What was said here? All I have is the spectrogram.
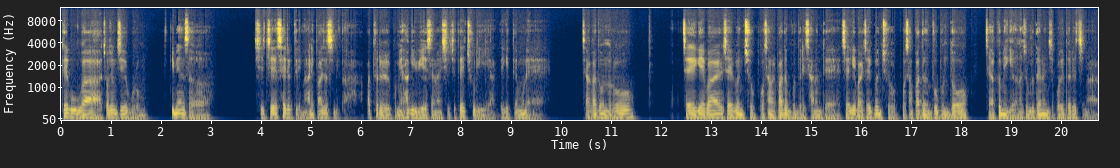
대구가 조정지역으로 바뀌면서 실제 세력들이 많이 빠졌습니다. 아파트를 구매하기 위해서는 실제 대출이 안 되기 때문에 자가돈으로 재개발, 재건축 보상을 받은 분들이 사는데 재개발, 재건축 보상받은 부분도 제가 금액이 어느 정도 되는지 보여드렸지만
